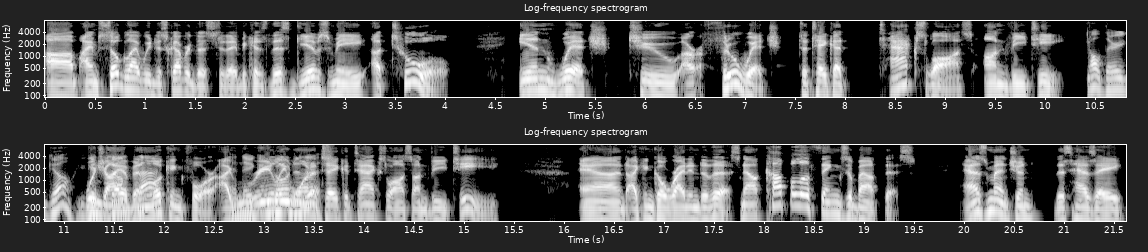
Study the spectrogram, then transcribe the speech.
Um, I'm so glad we discovered this today because this gives me a tool in which to or through which to take a tax loss on VT, Oh, there you go. You which I have been that. looking for. I And then you can really want to this. take a tax loss on VT, and I can go right into this. Now, a couple of things about this. As mentioned, this has a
